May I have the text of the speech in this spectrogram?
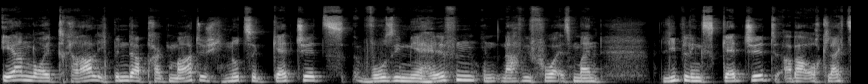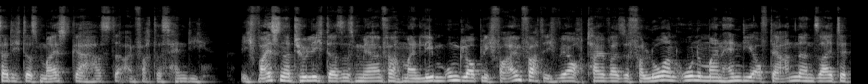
eher neutral. Ich bin da pragmatisch. Ich nutze Gadgets, wo sie mir helfen. Und nach wie vor ist mein Lieblingsgadget, aber auch gleichzeitig das meistgehasste einfach das Handy. Ich weiß natürlich, dass es mir einfach mein Leben unglaublich vereinfacht. Ich wäre auch teilweise verloren ohne mein Handy. Auf der anderen Seite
